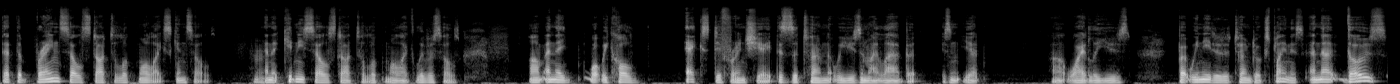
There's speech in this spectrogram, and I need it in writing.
that the brain cells start to look more like skin cells, hmm. and the kidney cells start to look more like liver cells. Um, and they what we call ex-differentiate. This is a term that we use in my lab, but isn't yet uh, widely used. But we needed a term to explain this. And that those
